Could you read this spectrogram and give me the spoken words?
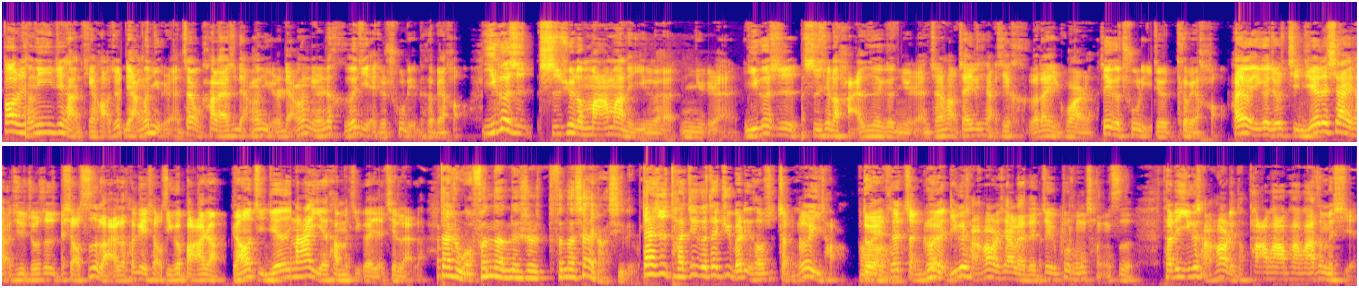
抱着程蝶衣这场挺好，就两个女人，在我看来是两个女人，两个女人的和解就处理的特别好，一个是失去了妈妈的一个女人，一个是失去了孩子这个女人，正好在这场戏合在一块儿了，这个处理就特别好。还有一个就是紧接着下一场戏就是小四来了，他给小四一个巴掌，然后紧接着那爷他们几个也进来了。但是我分的那是分到下一场戏里了。但是他这个在剧本里头是整个一场，对哦他整个一个场号下来的这个不同层次，他这一个场号里头啪啪啪啪这么写，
